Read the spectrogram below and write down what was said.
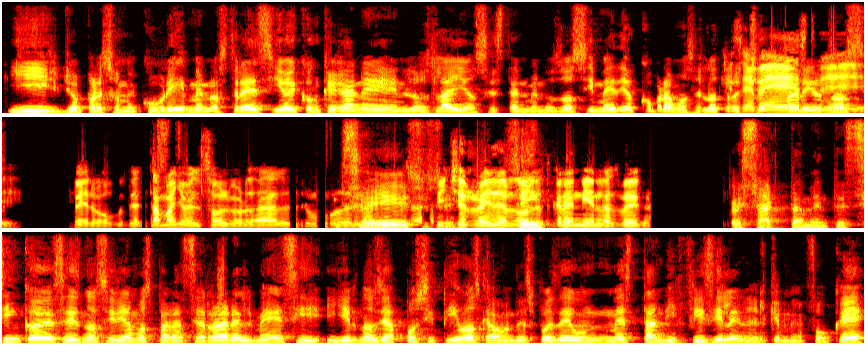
Y yo por eso me cubrí, menos 3. Y hoy con que ganen los Lions está en menos dos y medio. Cobramos el otro check para este, irnos. pero del tamaño del sol, ¿verdad? El triunfo del Sí, Lions. sí, sí. Pinches Raiders Sí. no les creen ni en Las Vegas. Exactamente. Cinco de seis nos iríamos para cerrar el mes y, irnos ya positivos, cabrón. Después de un mes tan difícil en el que me enfoqué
